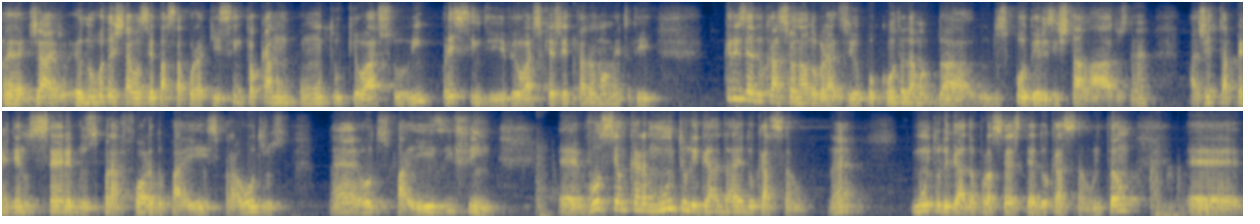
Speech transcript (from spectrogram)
É, Jairo, eu não vou deixar você passar por aqui sem tocar num ponto que eu acho imprescindível. Eu acho que a gente está num momento de crise educacional no Brasil por conta da, da, dos poderes instalados, né? A gente está perdendo cérebros para fora do país, para outros, né, outros países, enfim. É, você é um cara muito ligado à educação, né? Muito ligado ao processo de educação. Então, é,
